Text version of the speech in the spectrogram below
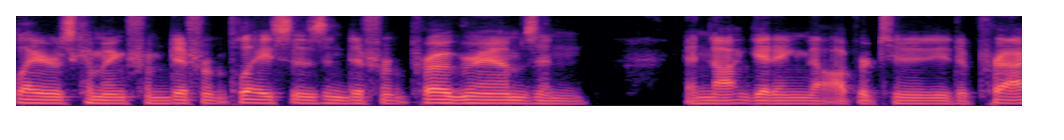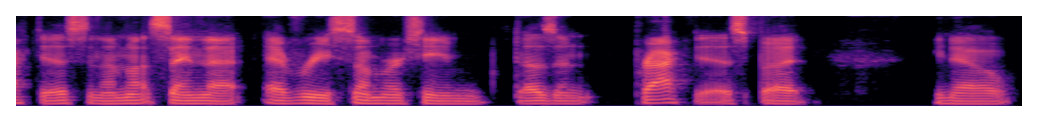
players coming from different places and different programs and and not getting the opportunity to practice. And i'm not saying that every summer team doesn't practice but you know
